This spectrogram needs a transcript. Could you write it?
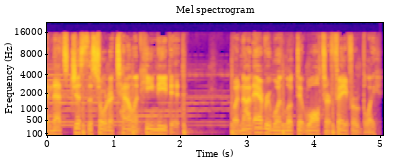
and that's just the sort of talent he needed. But not everyone looked at Walter favorably.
